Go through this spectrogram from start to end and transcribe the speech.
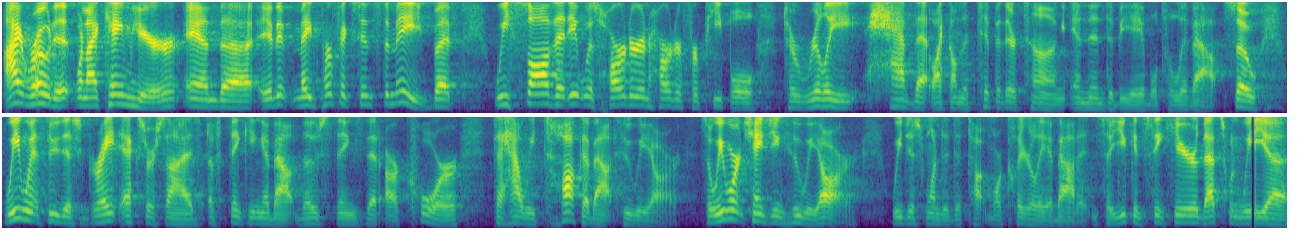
I wrote it when I came here, and uh, it, it made perfect sense to me. But we saw that it was harder and harder for people to really have that like on the tip of their tongue and then to be able to live out. So we went through this great exercise of thinking about those things that are core to how we talk about who we are. So we weren't changing who we are. We just wanted to talk more clearly about it. And so you can see here, that's when we uh,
